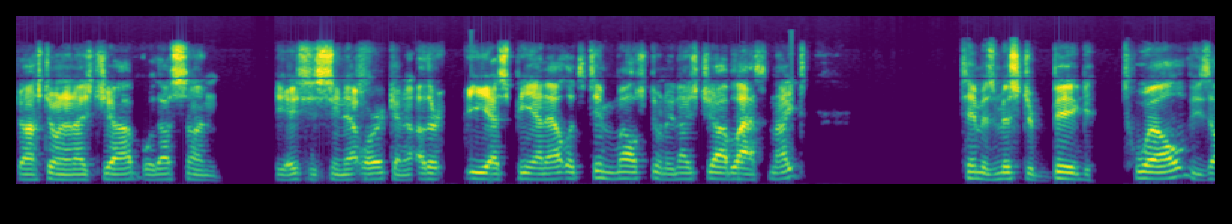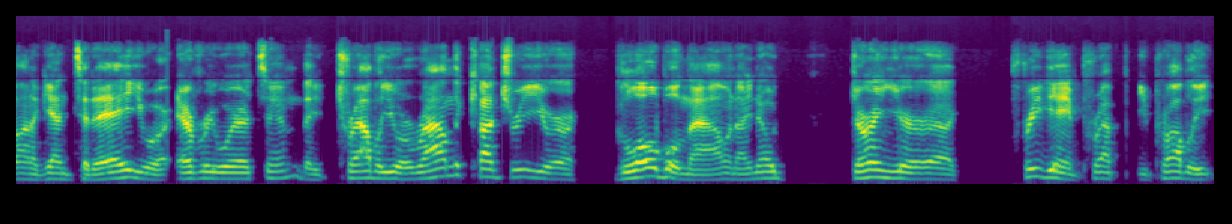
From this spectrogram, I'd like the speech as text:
Josh doing a nice job with us on the ACC network and other ESPN outlets. Tim Welsh doing a nice job last night. Tim is Mr. Big 12. He's on again today. You are everywhere, Tim. They travel you around the country. You're global now. And I know during your uh, pregame prep, you probably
